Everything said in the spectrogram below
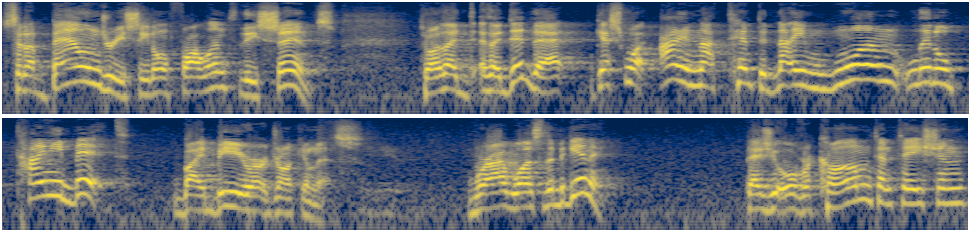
Set up boundaries so you don't fall into these sins. So as I, as I did that, guess what? I am not tempted, not even one little tiny bit, by beer or drunkenness, where I was in the beginning. As you overcome temptation,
